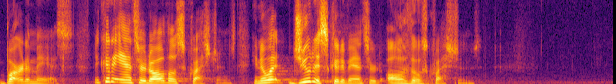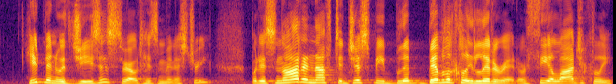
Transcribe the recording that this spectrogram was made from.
Bartimaeus. They could have answered all those questions. You know what? Judas could have answered all of those questions. He'd been with Jesus throughout his ministry. But it's not enough to just be biblically literate or theologically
